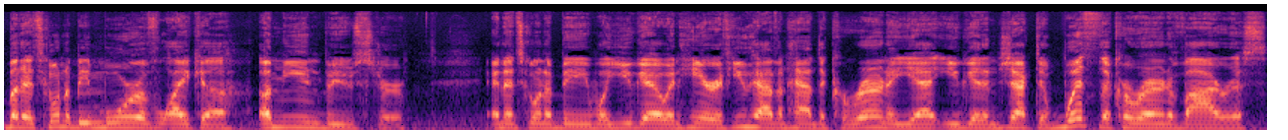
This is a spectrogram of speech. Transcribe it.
but it's going to be more of like a immune booster. And it's going to be well, you go in here if you haven't had the corona yet, you get injected with the coronavirus,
